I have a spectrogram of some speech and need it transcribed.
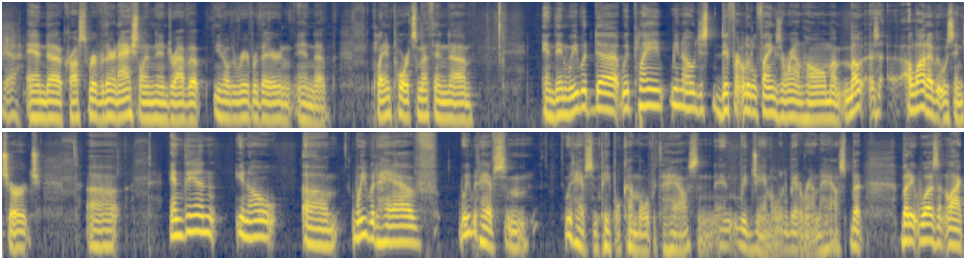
Yeah. And uh, cross the river there in Ashland and drive up, you know, the river there and, and uh, play in Portsmouth. And um, and then we would uh, we'd play, you know, just different little things around home. Um, mo- a lot of it was in church. Uh, and then, you know, um, we would have we would have some we'd have some people come over to the house and, and we'd jam a little bit around the house. But but it wasn't like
